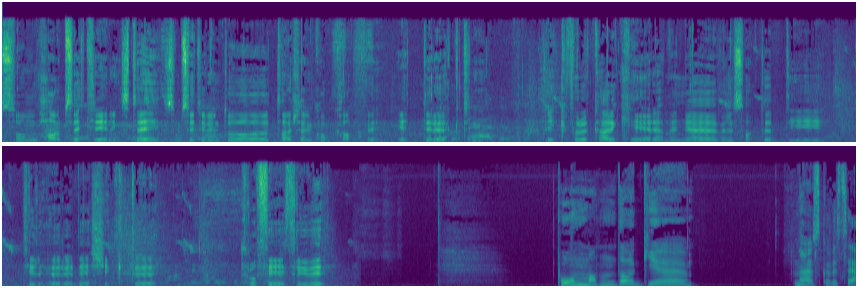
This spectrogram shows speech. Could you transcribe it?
Som har på seg treningstøy, som sitter rundt og tar seg en kopp kaffe etter økten. Ikke for å karikere, men jeg ville sagt at de tilhører det sjiktet troféfruer. På mandag eh, Nei, skal vi se.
